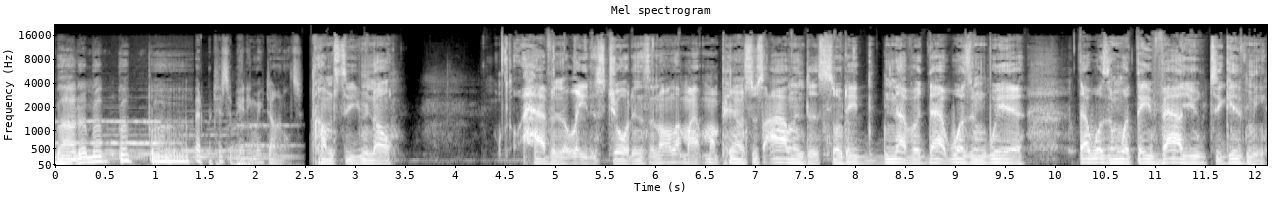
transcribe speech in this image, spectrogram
Ba-da-ba-ba-ba. At participating McDonald's. comes to you know having the latest Jordans and all that. My my parents was Islanders, so they never that wasn't where that wasn't what they valued to give me.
